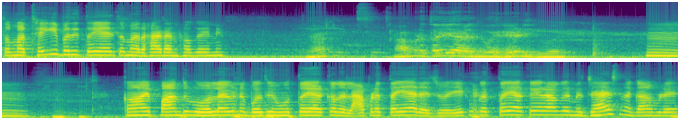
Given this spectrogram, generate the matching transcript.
તમારે થઈ ગઈ બધી તૈયારી તમારા હાડાને હગાઈની? આપણે તૈયાર જ હોય રેડી જ હોય. હમ. કાંઈ પાંદડું હલાવ્યું ને બધું હું તૈયાર કરેલ. આપણે તૈયાર જ હોય. એક વખત તૈયાર કર્યા વગર ને જાય ને ગામડે.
